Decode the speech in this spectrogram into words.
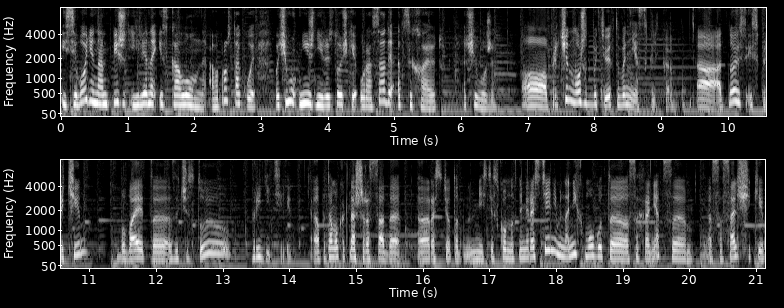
И сегодня нам пишет Елена из Коломны. А вопрос такой, почему нижние листочки у рассады отсыхают? А чего же? А, причин может быть у этого несколько. А, одной из, из причин бывает а, зачастую вредителей. А, потому как наша рассада а, растет вместе с комнатными растениями, на них могут а, сохраняться сосальщики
